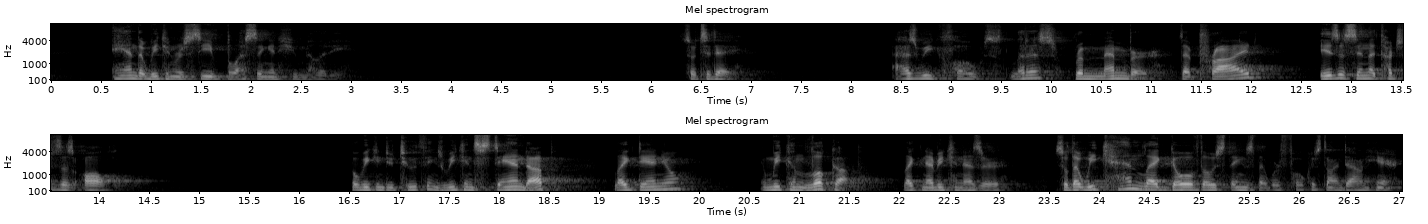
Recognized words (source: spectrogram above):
and that we can receive blessing and humility. So today, as we close, let us remember that pride is a sin that touches us all. But we can do two things. We can stand up like Daniel, and we can look up like Nebuchadnezzar so that we can let go of those things that we're focused on down here.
